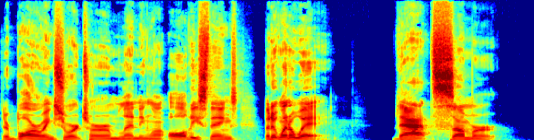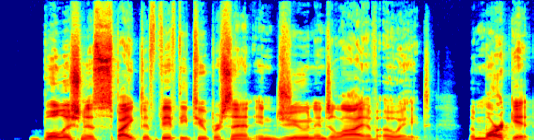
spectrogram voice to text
they're borrowing short term, lending long, all these things. But it went away. That summer, bullishness spiked to 52% in June and July of 08. The market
